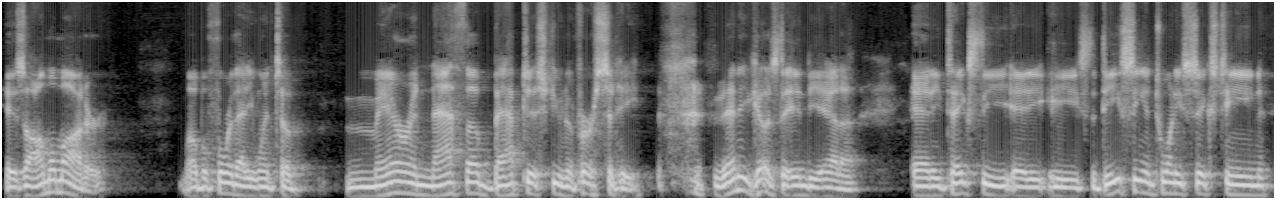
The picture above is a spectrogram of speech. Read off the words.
his alma mater. Well, before that, he went to Maranatha Baptist University. then he goes to Indiana, and he takes the he's the DC in 2016,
